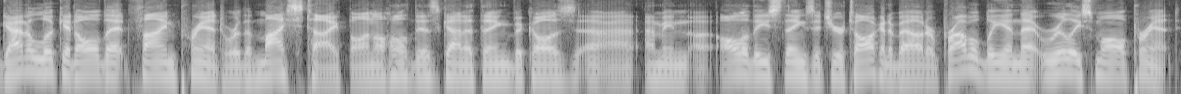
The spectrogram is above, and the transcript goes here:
got to look at all that fine print or the mice type on all this kind of thing because uh, I mean, all of these things that you're talking about are probably in that really small print.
